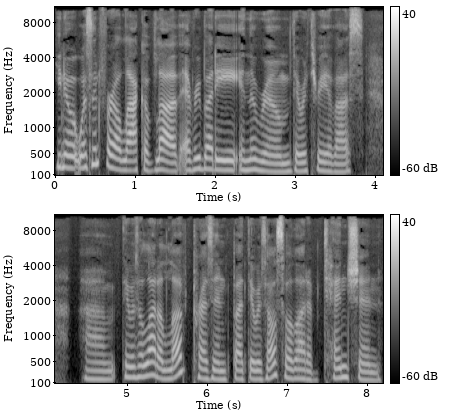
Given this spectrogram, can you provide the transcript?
you know, it wasn't for a lack of love. Everybody in the room, there were three of us, um, there was a lot of love present, but there was also a lot of tension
